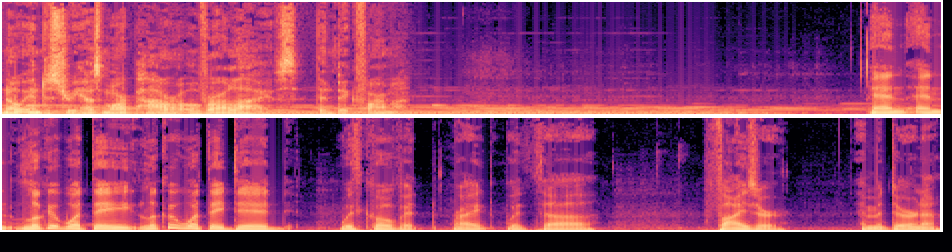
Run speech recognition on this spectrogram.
no industry has more power over our lives than Big Pharma. And and look at what they look at what they did with COVID, right? With uh, Pfizer and Moderna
